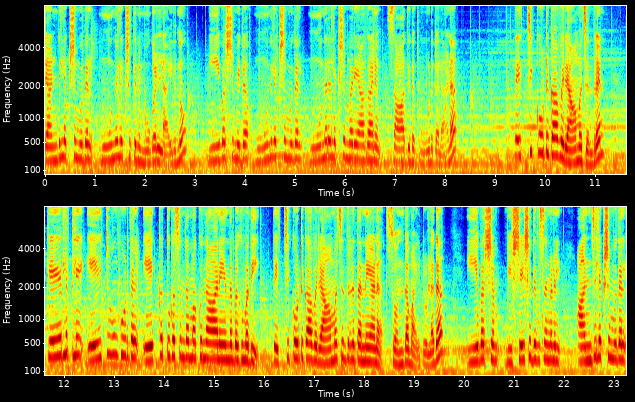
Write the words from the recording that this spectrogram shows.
രണ്ട് ലക്ഷം മുതൽ മൂന്ന് ലക്ഷത്തിന് മുകളിലായിരുന്നു. ഈ വർഷം ഇത് മൂന്ന് ലക്ഷം മുതൽ മൂന്നര ലക്ഷം വരെ ആകാനും സാധ്യത കൂടുതലാണ്. തെച്ചിക്കോട്ടുകാവ് രാമചന്ദ്രൻ കേരളത്തിലെ ഏറ്റവും കൂടുതൽ ഏക്കത്തുക സ്വന്തമാക്കുന്ന ആന എന്ന ബഹുമതി തെച്ചിക്കോട്ടുകാവ് രാമചന്ദ്രന് തന്നെയാണ് സ്വന്തമായിട്ടുള്ളത്. ഈ വർഷം വിശേഷ ദിവസങ്ങളിൽ അഞ്ച് ലക്ഷം മുതൽ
